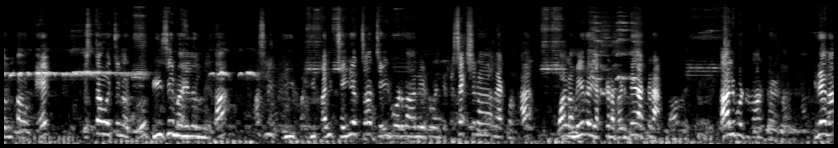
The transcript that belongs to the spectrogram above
జరుగుతూ ఉంటే ఇష్టం వచ్చినట్టు బీసీ మహిళల మీద అసలు ఈ ఈ పని చెయ్యొచ్చా చేయకూడదా అనేటువంటి విచక్షణ లేకుండా వాళ్ళ మీద ఎక్కడ పడితే అక్కడ కాలిబొట్టు రాడు ఇదేనా?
